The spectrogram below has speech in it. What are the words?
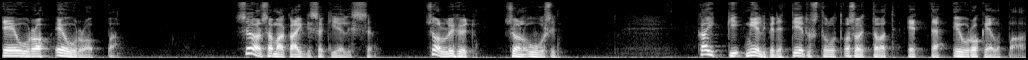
Euro, Eurooppa. Se on sama kaikissa kielissä. Se on lyhyt, se on uusi. Kaikki mielipidetiedustelut osoittavat, että euro kelpaa.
